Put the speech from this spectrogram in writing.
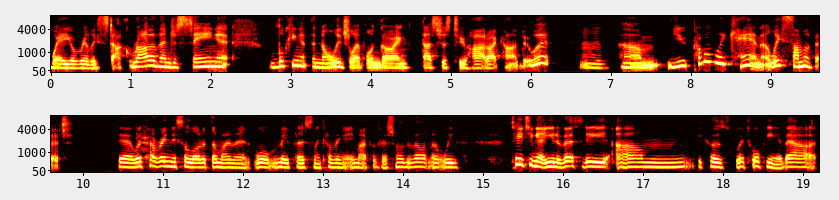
where you're really stuck rather than just seeing it looking at the knowledge level and going that's just too hard i can't do it. Mm. um, you probably can at least some of it. Yeah we're covering this a lot at the moment. Well me personally covering it in my professional development with teaching at university um, because we're talking about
